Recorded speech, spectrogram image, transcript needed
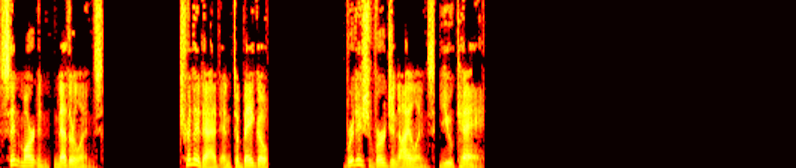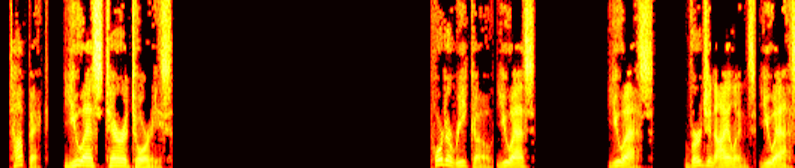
Saint Martin Netherlands. Trinidad and Tobago. British Virgin Islands UK Topic U.S. territories Puerto Rico U.S. U.S. Virgin Islands U.S.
